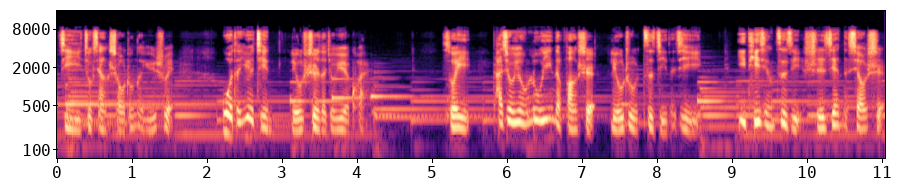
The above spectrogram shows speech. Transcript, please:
记忆就像手中的雨水，握得越紧，流逝的就越快。所以，他就用录音的方式留住自己的记忆。以提醒自己时间的消逝。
